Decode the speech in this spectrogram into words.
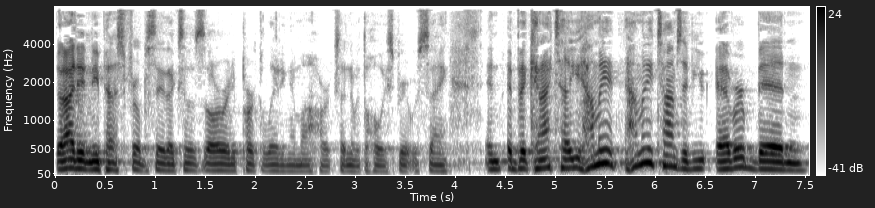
But I didn't need Pastor Farrell to say that because it was already percolating in my heart because I knew what the Holy Spirit was saying. And but can I tell you how many how many times have you ever been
